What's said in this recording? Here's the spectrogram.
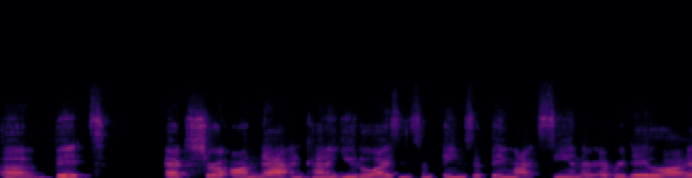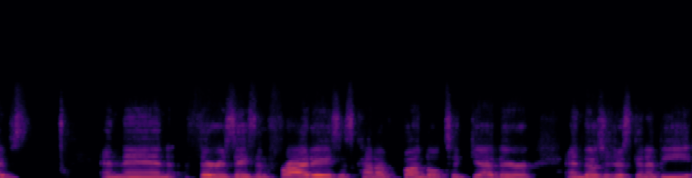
uh, bit extra on that and kind of utilizing some things that they might see in their everyday lives. And then Thursdays and Fridays is kind of bundled together. And those are just going to be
